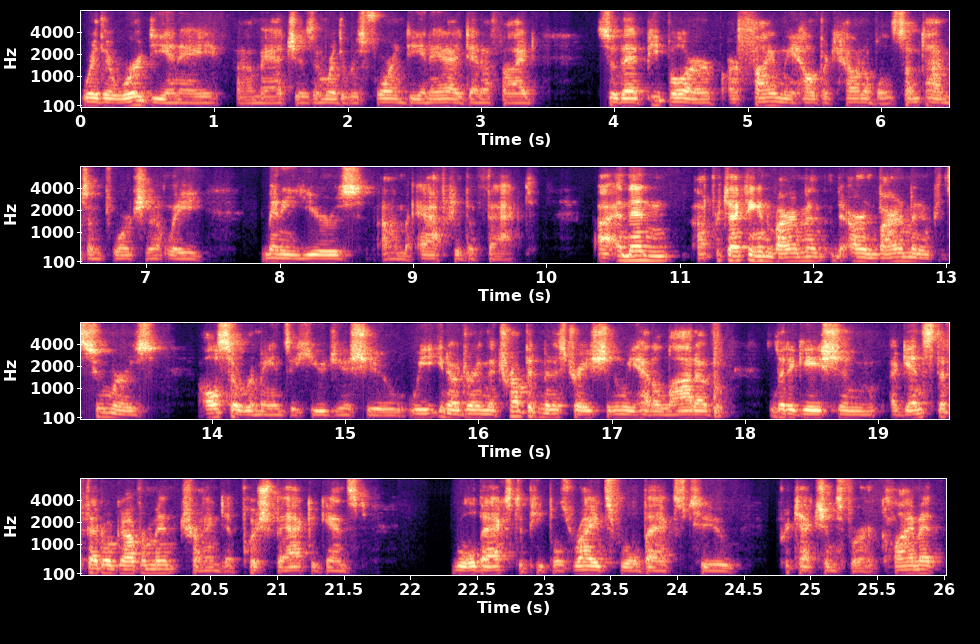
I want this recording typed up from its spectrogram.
where there were DNA uh, matches and where there was foreign DNA identified so that people are, are finally held accountable. Sometimes, unfortunately, many years um, after the fact. Uh, and then uh, protecting environment, our environment and consumers also remains a huge issue. We, you know, during the Trump administration, we had a lot of litigation against the federal government, trying to push back against rollbacks to people's rights, rollbacks to protections for our climate.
